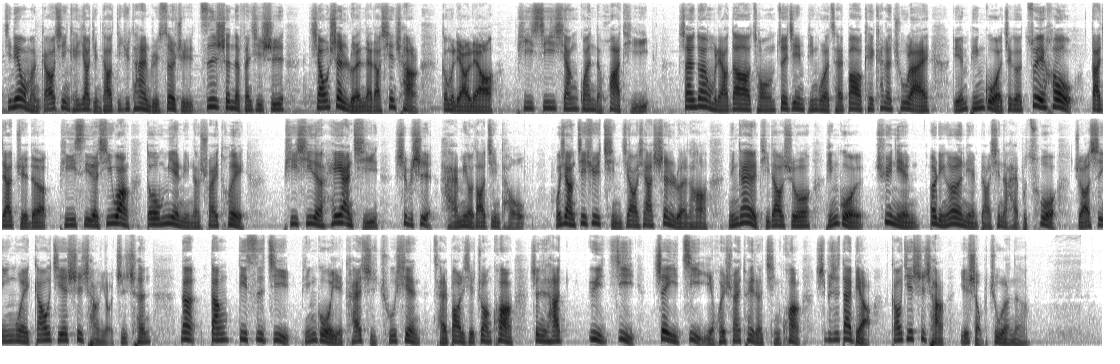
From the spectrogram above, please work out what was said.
今天我们很高兴可以邀请到 DigiTime Research 资深的分析师肖胜伦来到现场，跟我们聊聊 PC 相关的话题。上一段我们聊到，从最近苹果的财报可以看得出来，连苹果这个最后大家觉得 PC 的希望都面临了衰退，PC 的黑暗期是不是还没有到尽头？我想继续请教一下盛伦哈，您刚才有提到说，苹果去年二零二二年表现的还不错，主要是因为高阶市场有支撑。那当第四季苹果也开始出现财报的一些状况，甚至它预计。这一季也会衰退的情况，是不是代表高阶市场也守不住了呢？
